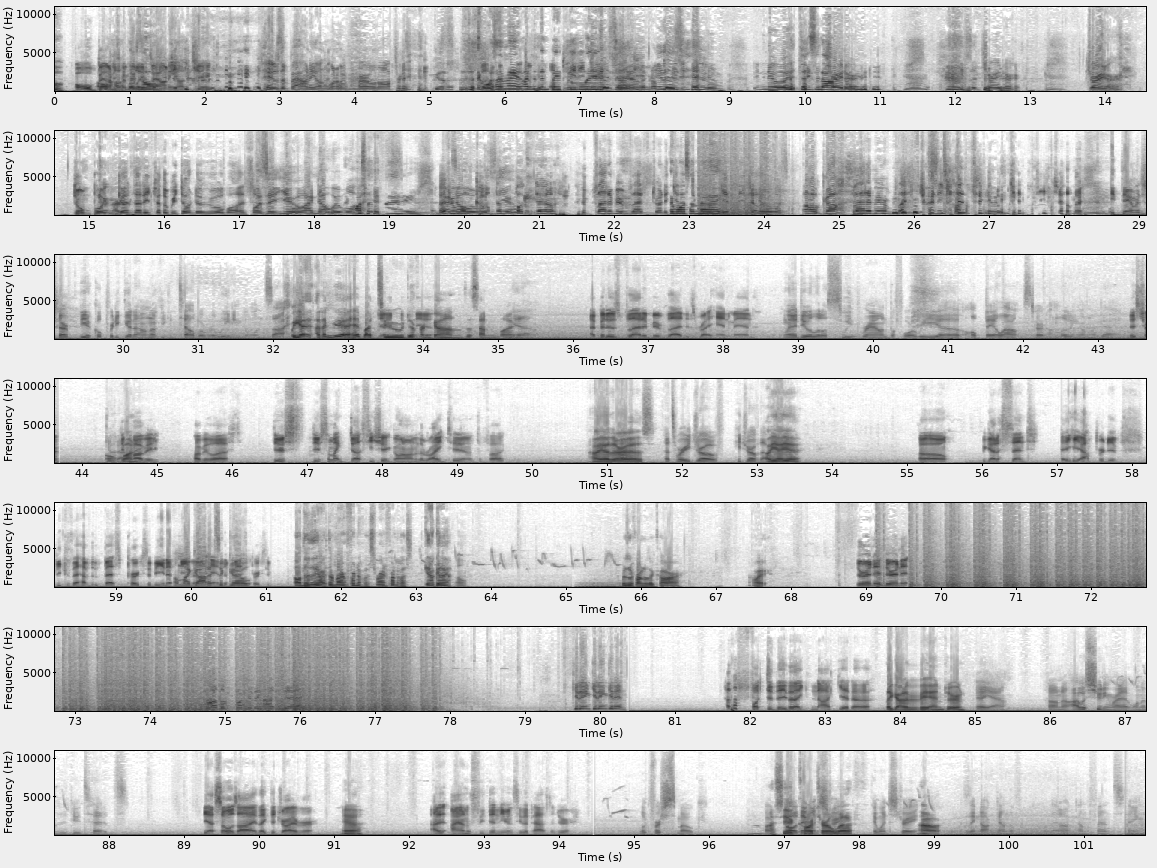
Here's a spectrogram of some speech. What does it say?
Oh, oh, bounty! Oh, there's no. a bounty on Jake. There's a bounty on one of our own operatives. it wasn't me. I didn't think to bleeding, bleed. It is him. it, I'm It is him. We knew it. He's It's a traitor. me. He's a traitor. Traitor. Don't point your guns at each other. We don't know who it was. Was it you? I know it was. wasn't me. Everyone, calm was the you. fuck down. Vladimir Vlad's trying to It get us to wasn't go me. against each I other. it was. Oh god. Vladimir Vlad's trying to get us to go shooting. against each other. He damaged our vehicle pretty good. I don't know if you can tell, but we're leaning to one side. We got. I think we got hit by two can see different guns. It sounded like. Yeah. I bet it was Vladimir Vlad, his right hand man. I'm gonna do a little sweep round before we uh, all bail out and start unloading on the guy. This truck Oh, Got it. bunny. probably probably left. There's there's some like dusty shit going on to the right too. What the fuck? Oh yeah, there Oh. is. That's where he drove. He drove that. Oh way. yeah, yeah. Uh oh, we got a scent a operative because I have the best perks of being a Oh my God, it's a the goat. of- Oh, there they are. They're right in front of us. Right in front of us. Get out, get out. Oh. Where's the front of the car? Oh wait. They're in it. They're in it. How the fuck are they not dead? Get in, get in, get in. How the fuck did they like not get uh? They gotta be injured. Yeah, yeah. I don't know. I was shooting right at one of the dude's heads. Yeah, so was I. Like the driver. Yeah. I, I honestly didn't even see the passenger. Look for smoke. I see oh, a car to our left. They went straight Oh. because they knocked down the they knocked down the fence thing.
